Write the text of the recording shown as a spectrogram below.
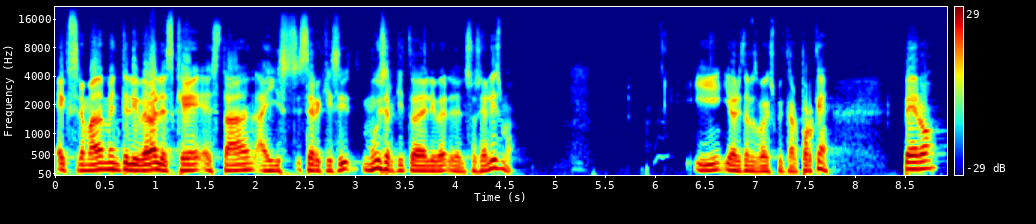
extremadamente liberales, que están ahí muy cerquita del, socialismo. Y, ahorita les voy a explicar por qué. Pero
